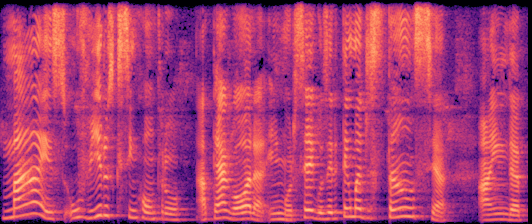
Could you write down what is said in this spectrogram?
mas o vírus que se encontrou até agora em morcegos, ele tem uma distância ainda,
